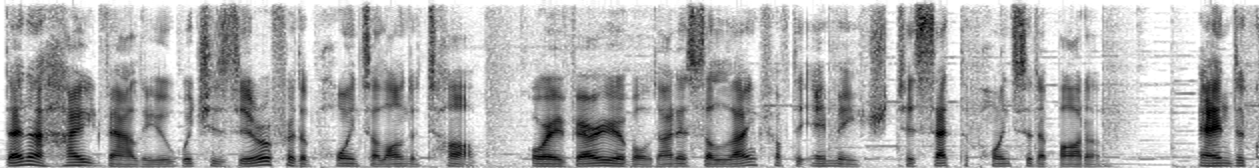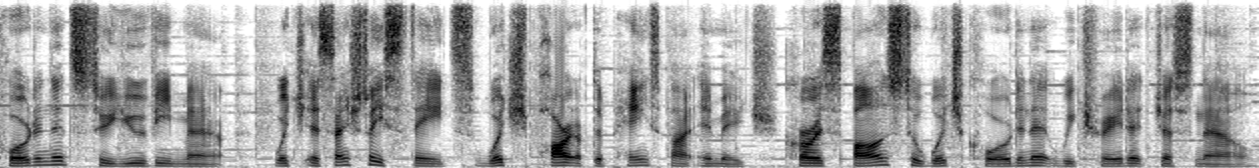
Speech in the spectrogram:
Then a height value which is 0 for the points along the top, or a variable that is the length of the image to set the points at the bottom. And the coordinates to UV map, which essentially states which part of the paint spot image corresponds to which coordinate we created just now.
